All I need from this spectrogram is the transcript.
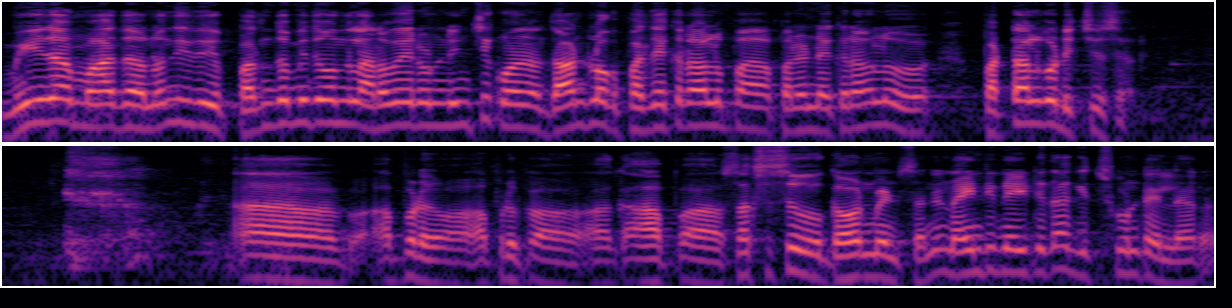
మీద మాదా ఉంది. ఇది పంతొమ్మిది వందల అరవై రెండు నుంచి దాంట్లో ఒక పది ఎకరాలు ప- పన్నెండు ఎకరాలు పట్టాలు కూడా ఇచ్చేశారు. అప్పుడు అప్పుడు సక్సెసివ్ గవర్నమెంట్స్ అని నైన్టీన్ ఎయిటీ దాకా ఇచ్చుకుంటూ వెళ్ళారు.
